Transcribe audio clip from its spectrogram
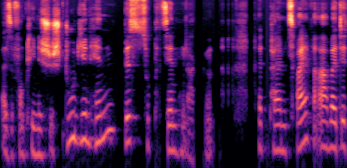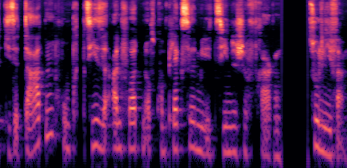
Also von klinischen Studien hin bis zu Patientenakten. NetPalm 2 verarbeitet diese Daten, um präzise Antworten auf komplexe medizinische Fragen zu liefern.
